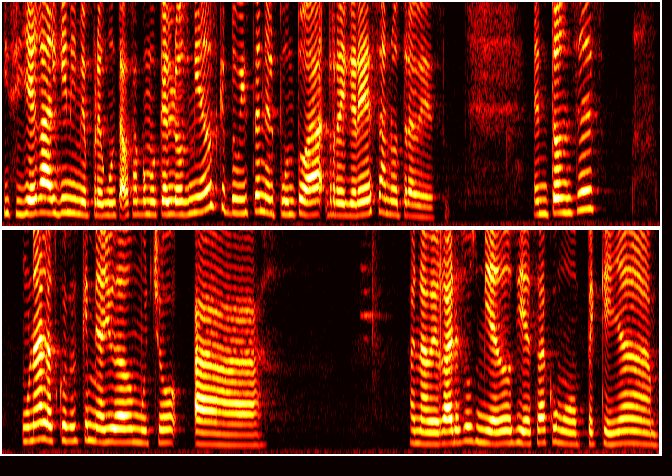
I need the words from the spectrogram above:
y si llega alguien y me pregunta, o sea, como que los miedos que tuviste en el punto A regresan otra vez. Entonces, una de las cosas que me ha ayudado mucho a, a navegar esos miedos y esa como pequeña,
